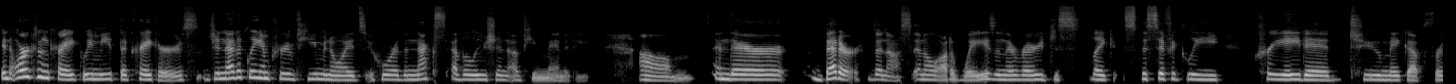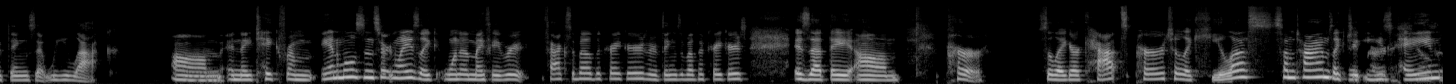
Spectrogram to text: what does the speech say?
In Oryx and Crake, we meet the Crakers, genetically improved humanoids who are the next evolution of humanity. Um, and they're better than us in a lot of ways, and they're very just like specifically created to make up for things that we lack um mm. and they take from animals in certain ways like one of my favorite facts about the Crakers or things about the Crakers is that they um purr So like our cats purr to like heal us sometimes, like to ease to pain,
